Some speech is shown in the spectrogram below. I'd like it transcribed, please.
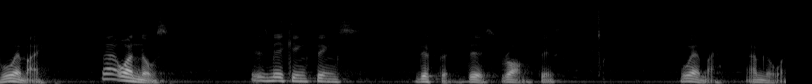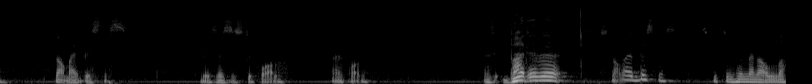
who am I? That one knows. He's making things different, this, wrong, things. Who am I? I'm no one. It's not my business. Business is to follow. I follow. I say, but uh, it's not my business. It's between him and Allah.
